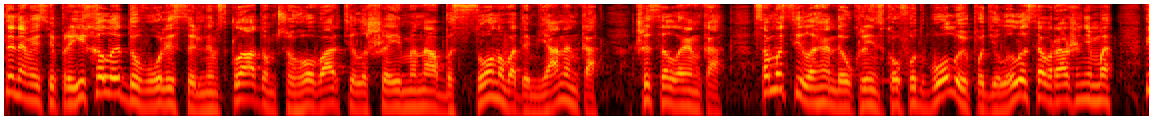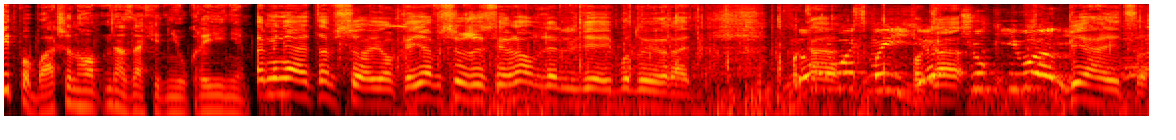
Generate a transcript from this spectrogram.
Динамівці приїхали доволі сильним складом, чого варті лише імена Бессонова, Дем'яненка чи Селенка. Саме ці легенди українського футболу і поділилися враженнями від побаченого на західній Україні. Для меня это все, Елка. Я всю жизнь играл для людей и буду играть. Номер восьмой пока Ярчук Иван. бегается.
